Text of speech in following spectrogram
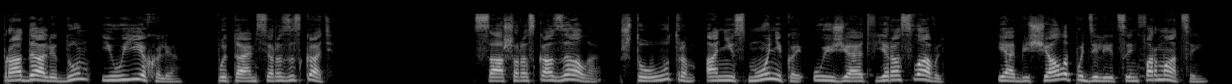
продали дом и уехали. Пытаемся разыскать. Саша рассказала, что утром они с Моникой уезжают в Ярославль и обещала поделиться информацией.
